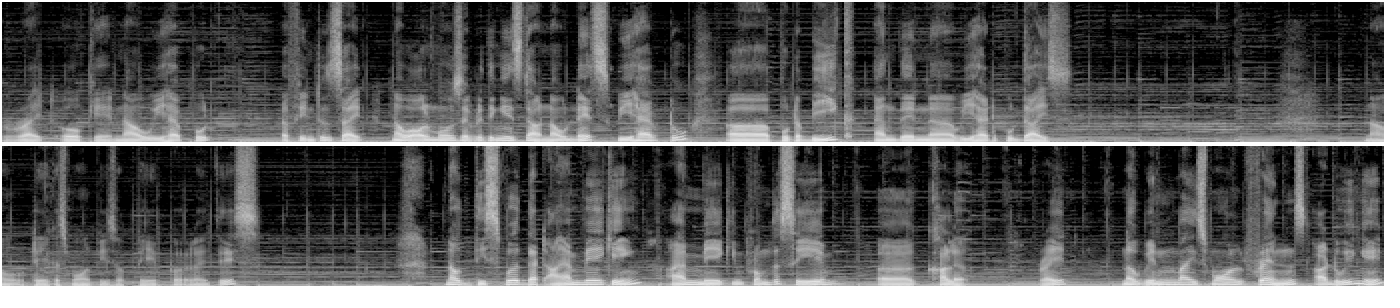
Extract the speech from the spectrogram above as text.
Right okay now we have put a fin to the side now almost everything is done. Now next we have to uh, put a beak and then uh, we have to put the eyes now take a small piece of paper like this. Now this bird that i am making i am making from the same uh, color right? Now when my small friends are doing it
